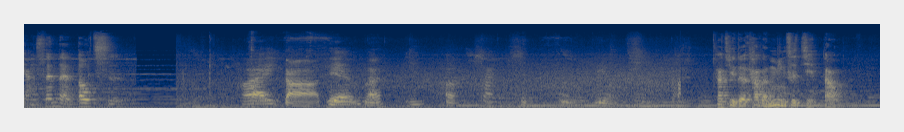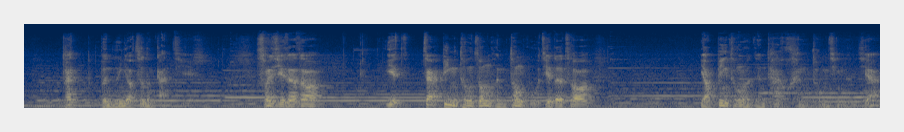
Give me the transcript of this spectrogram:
养生的都吃。拍打天门，一二三四五六七八。他觉得他的命是捡到的，他本人有这种感觉，所以觉得说，也在病痛中很痛苦，觉得说，有病痛的人他很同情人家，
